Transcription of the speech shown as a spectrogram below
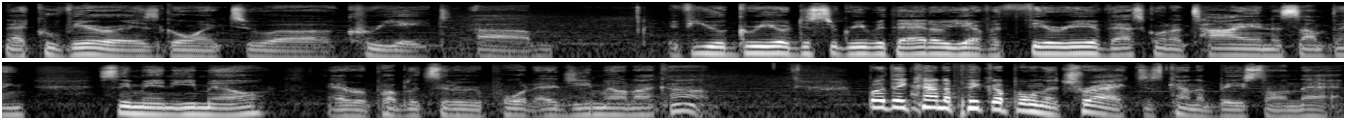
that Kuvira is going to uh, create. Um, if you agree or disagree with that, or you have a theory if that's going to tie into something, send me an email at republiccityreport at gmail.com. But they kind of pick up on the track just kind of based on that.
